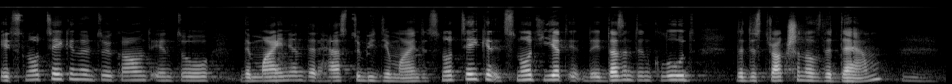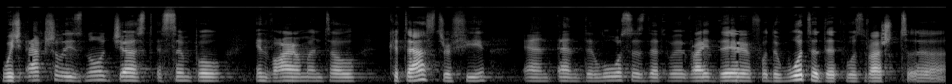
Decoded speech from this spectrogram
It's not taken into account into the mining that has to be demined. It's not taken, it's not yet, it, it doesn't include the destruction of the dam, which actually is not just a simple environmental catastrophe and, and the losses that were right there for the water that was rushed uh,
